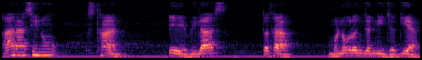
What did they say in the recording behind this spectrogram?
આ રાશિનું સ્થાન એ વિલાસ તથા મનોરંજનની જગ્યા,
